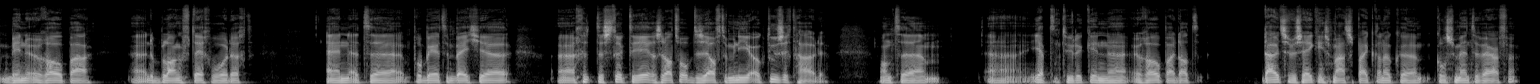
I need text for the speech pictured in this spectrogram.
binnen Europa de belangen vertegenwoordigt. En het probeert een beetje te structureren, zodat we op dezelfde manier ook toezicht houden. Want uh, je hebt natuurlijk in Europa dat Duitse verzekeringsmaatschappij kan ook consumenten werven.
